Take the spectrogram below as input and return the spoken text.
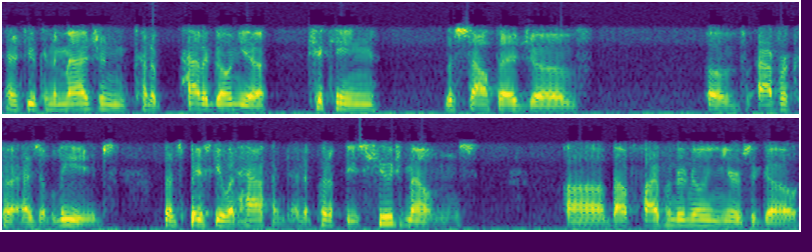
and if you can imagine, kind of Patagonia kicking the south edge of of Africa as it leaves. That's basically what happened, and it put up these huge mountains uh, about 500 million years ago,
